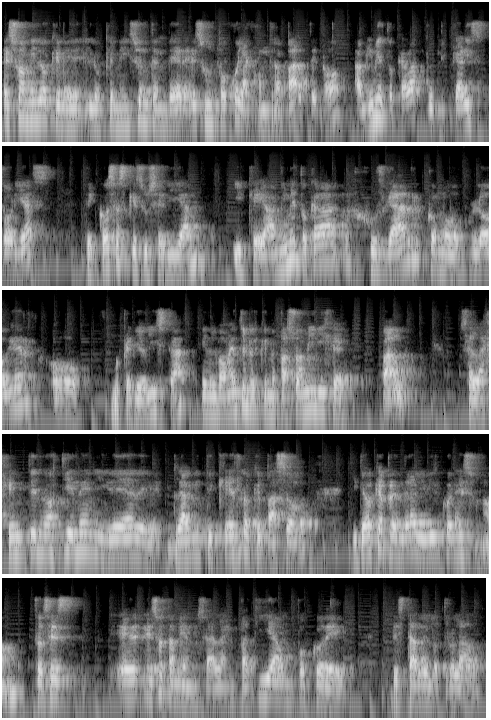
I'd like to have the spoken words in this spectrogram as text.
Eso a mí lo que, me, lo que me hizo entender es un poco la contraparte, ¿no? A mí me tocaba publicar historias de cosas que sucedían y que a mí me tocaba juzgar como blogger o como periodista. Y en el momento en el que me pasó a mí dije, wow, o sea, la gente no tiene ni idea de realmente qué es lo que pasó y tengo que aprender a vivir con eso, ¿no? Entonces, eso también, o sea, la empatía un poco de, estar del otro lado.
